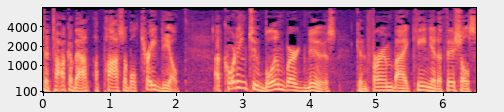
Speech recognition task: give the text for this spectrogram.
to talk about a possible trade deal. According to Bloomberg News, confirmed by Kenyan officials,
